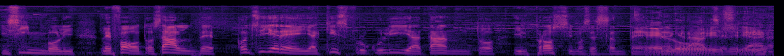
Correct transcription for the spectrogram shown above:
i simboli, le foto, salve. Consiglierei a chi sfruculia tanto il prossimo sessantenne, lui, grazie sì. Liliana,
